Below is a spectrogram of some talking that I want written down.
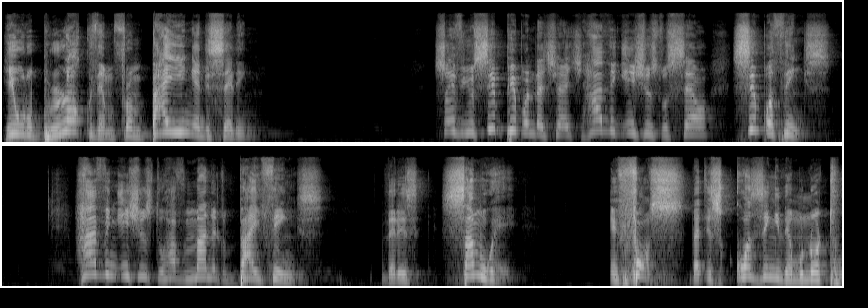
he will block them from buying and selling. So if you see people in the church having issues to sell simple things, having issues to have money to buy things, there is somewhere a force that is causing them not to.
